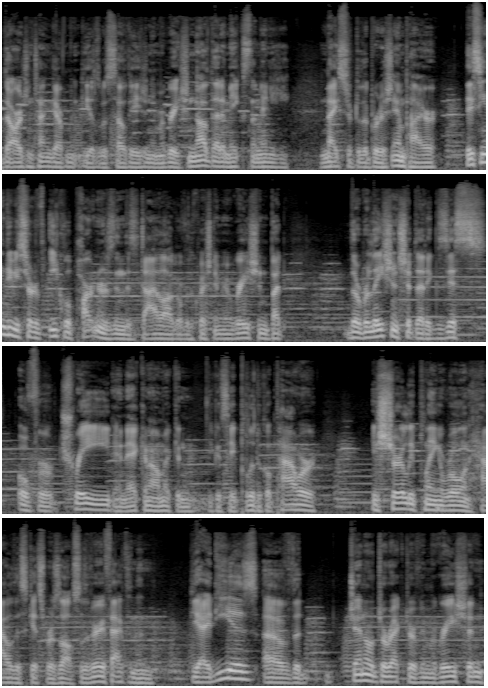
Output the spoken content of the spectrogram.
the Argentine government deals with South Asian immigration. Not that it makes them any nicer to the British Empire. They seem to be sort of equal partners in this dialogue over the question of immigration, but the relationship that exists over trade and economic and you could say political power is surely playing a role in how this gets resolved. So the very fact that the ideas of the general director of immigration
